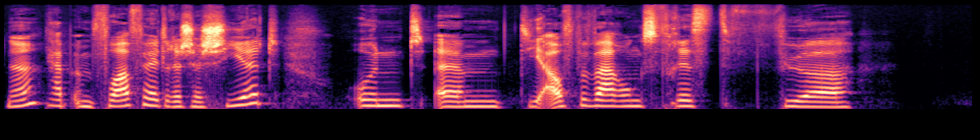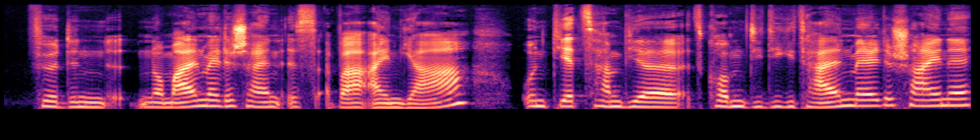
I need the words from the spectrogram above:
Ne? Ich habe im Vorfeld recherchiert und ähm, die Aufbewahrungsfrist für, für den normalen Meldeschein ist, war ein Jahr. Und jetzt haben wir, jetzt kommen die digitalen Meldescheine.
